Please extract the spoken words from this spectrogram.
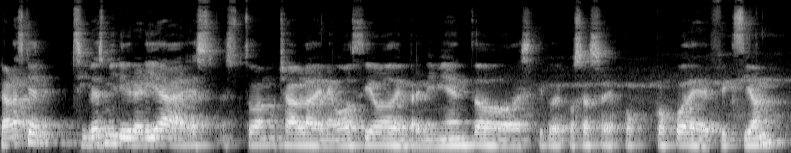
La verdad es que si ves mi librería es, toda mucha habla de negocio, de emprendimiento, ese tipo de cosas, eh, poco de ficción.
